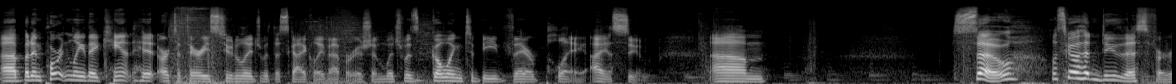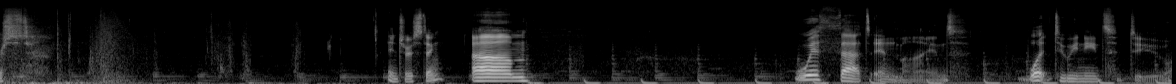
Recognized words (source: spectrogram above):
Uh, but importantly, they can't hit our Teferi's tutelage with the Skyclave Apparition, which was going to be their play, I assume. Um, so, let's go ahead and do this first. Interesting. Um, with that in mind, what do we need to do?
